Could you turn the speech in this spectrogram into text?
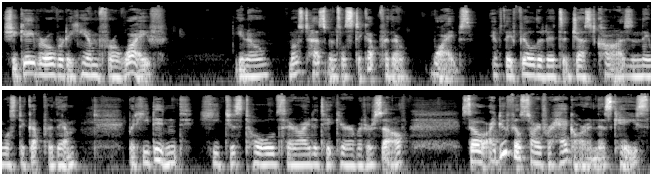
she gave her over to him for a wife. You know, most husbands will stick up for their wives if they feel that it's a just cause and they will stick up for them. but he didn't. He just told Sarai to take care of it herself. So I do feel sorry for Hagar in this case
